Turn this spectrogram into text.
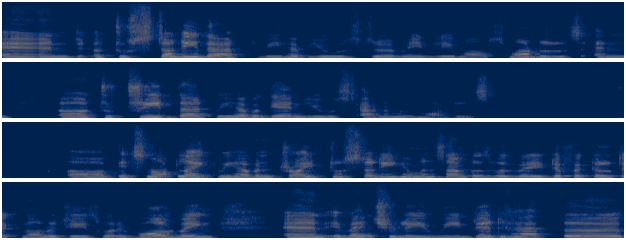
And uh, to study that, we have used uh, mainly mouse models. And uh, to treat that, we have again used animal models. Uh, it's not like we haven't tried to study human samples, with very difficult. Technologies were evolving. And eventually, we did have the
